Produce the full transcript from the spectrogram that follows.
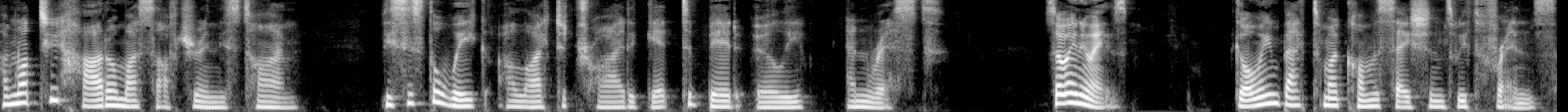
I'm not too hard on myself during this time. This is the week I like to try to get to bed early and rest. So, anyways, going back to my conversations with friends,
